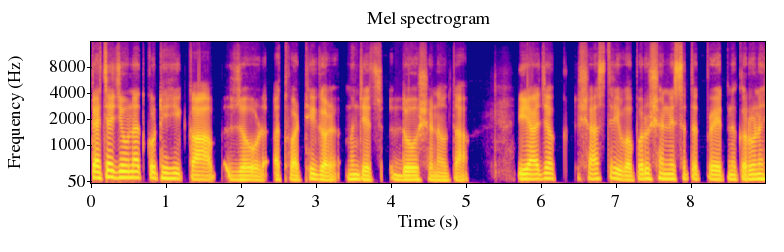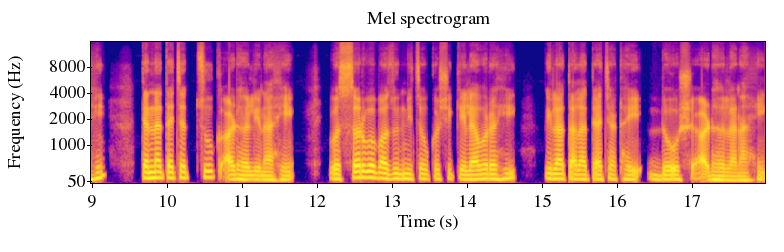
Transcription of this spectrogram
त्याच्या जीवनात कुठेही काप जोड अथवा ठिगळ म्हणजेच दोष नव्हता. याजक शास्त्री व पुरुषांनी सतत प्रयत्न करूनही त्यांना त्याच्यात चूक आढळली नाही व सर्व बाजूंनी चौकशी केल्यावरही पिलाताला त्याच्या ठाई दोष आढळला नाही.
